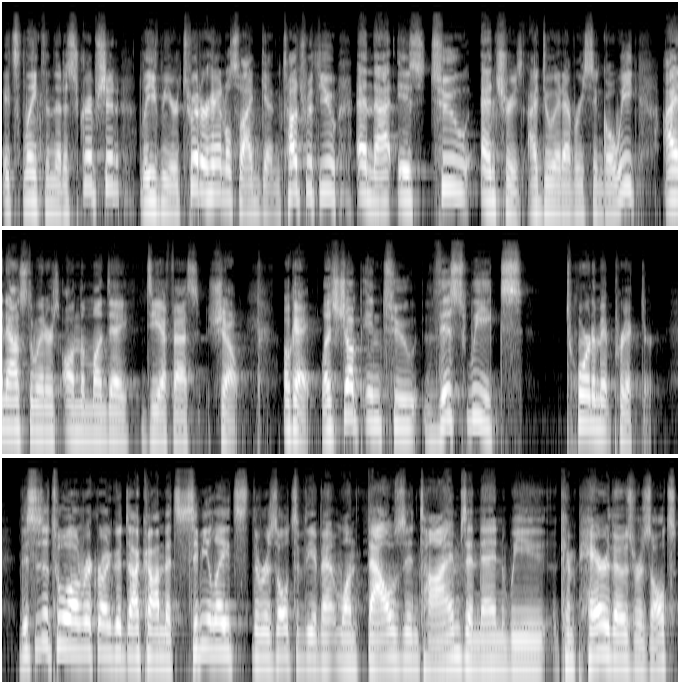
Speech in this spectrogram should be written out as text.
It's linked in the description. Leave me your Twitter handle so I can get in touch with you. And that is two entries. I do it every single week. I announce the winners on the Monday DFS show. Okay, let's jump into this week's tournament predictor. This is a tool on rickrungood.com that simulates the results of the event 1,000 times, and then we compare those results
